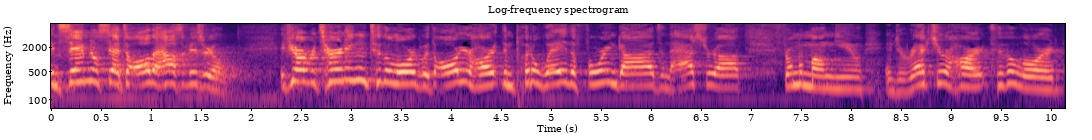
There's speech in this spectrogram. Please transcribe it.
And Samuel said to all the house of Israel, if you are returning to the Lord with all your heart, then put away the foreign gods and the Ashtaroth from among you, and direct your heart to the Lord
